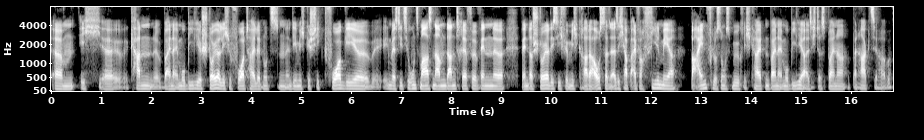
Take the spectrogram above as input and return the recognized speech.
Ähm, ich äh, kann bei einer Immobilie steuerliche Vorteile nutzen, indem ich geschickt vorgehe, Investitionsmaßnahmen dann treffe, wenn, äh, wenn das steuerlich sich für mich gerade auszahlt. Also ich habe einfach viel mehr Beeinflussungsmöglichkeiten bei einer Immobilie, als ich das bei einer, bei einer Aktie habe.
